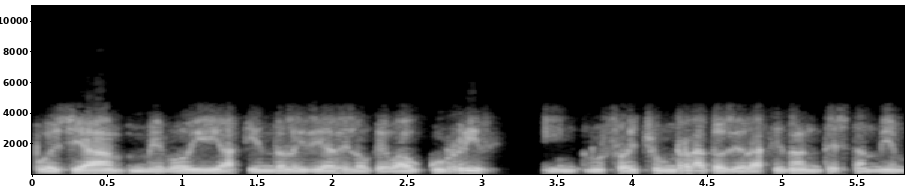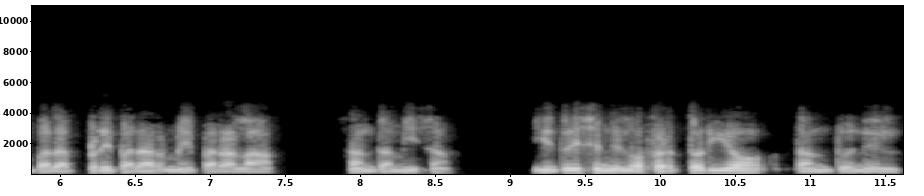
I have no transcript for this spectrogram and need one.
pues ya me voy haciendo la idea de lo que va a ocurrir. Incluso he hecho un rato de oración antes también para prepararme para la Santa Misa. Y entonces en el ofertorio, tanto en el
